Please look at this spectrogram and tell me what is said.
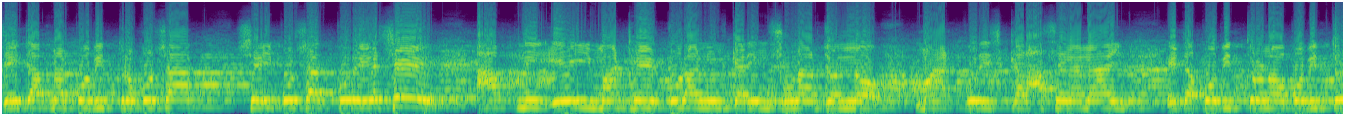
যেটা আপনার পবিত্র পোশাক, সেই পোশাক পরে এসে আপনি এই মাঠে কোরআনুল কারিম শোনার জন্য মাঠ পরিষ্কার আছে না নাই? এটা পবিত্র না অপবিত্র?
